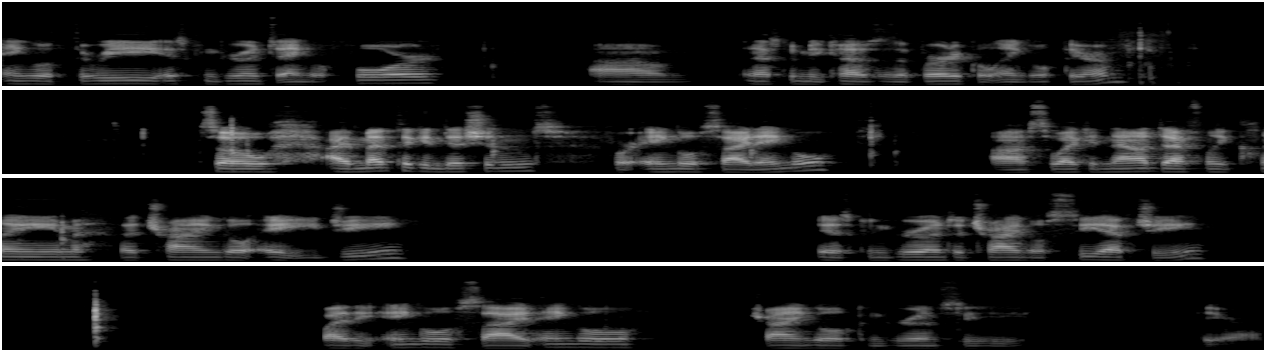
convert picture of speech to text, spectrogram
Angle 3 is congruent to angle 4. Um, and that's going to be because of the vertical angle theorem. So I met the conditions for angle side angle. Uh, so I can now definitely claim that triangle AEG is congruent to triangle CFG by the angle side angle triangle congruency theorem.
